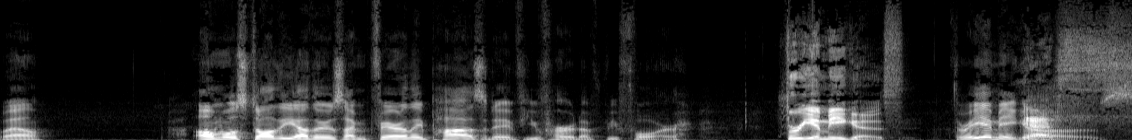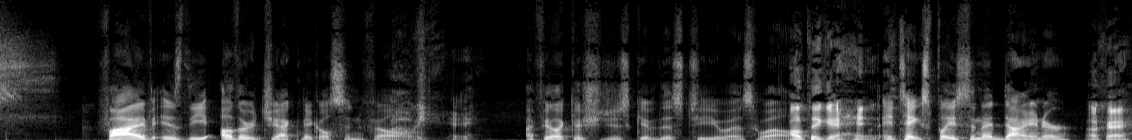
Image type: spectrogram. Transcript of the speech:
well, almost all the others I'm fairly positive you've heard of before. Three Amigos. Three Amigos. Yes. Five is the other Jack Nicholson film. Okay. I feel like I should just give this to you as well. I'll take a hint. it takes place in a diner. Okay.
